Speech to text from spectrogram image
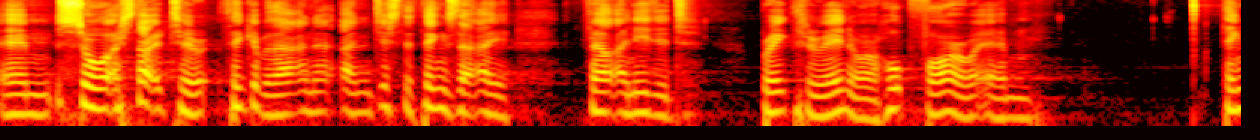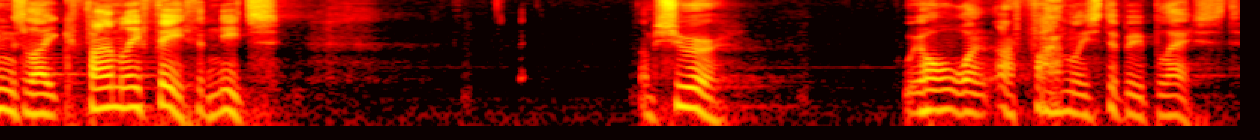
Um, so I started to think about that and, and just the things that I felt I needed breakthrough in or hope for. Um, things like family, faith, and needs. I'm sure we all want our families to be blessed.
